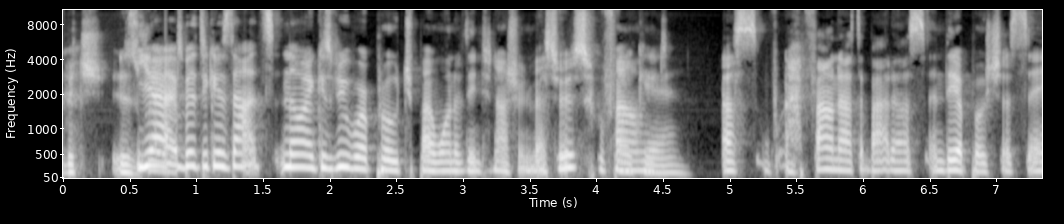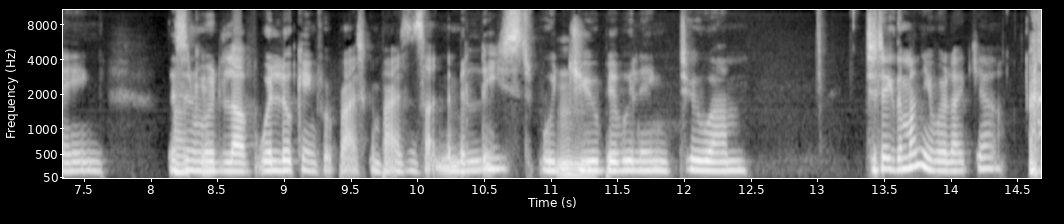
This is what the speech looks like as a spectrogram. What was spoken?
which is Yeah, great. but because that's no, because we were approached by one of the international investors who found okay. Us found out about us and they approached us saying listen Okay. we'd love we're looking for price comparison site in the middle east would Mm-hmm. you be willing to um to take the money we're like yeah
